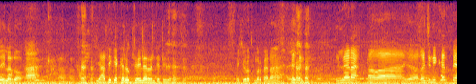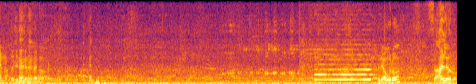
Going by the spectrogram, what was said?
ಜೈಲರು. ಹಾಂ ಯಾವ್ದಕ್ಕೆ ಕರುಗ್ ಜೈಲರ್ ಅಂತ ಇಟ್ಟಿದ್ದಾರೆ? ಶಿವರಾಜ್ ಕುಮಾರ್ ಫ್ಯಾನಾ? ಇಲ್ಲ ಅಣ್ಣ ಅವ ರಜನಿಕಾಂತ್ ಫ್ಯಾನು. ರಜನಿಕಾಂತ್ ಫ್ಯಾನು. ಯಾವೂರು? ಸಾಳ್ಯವರು.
